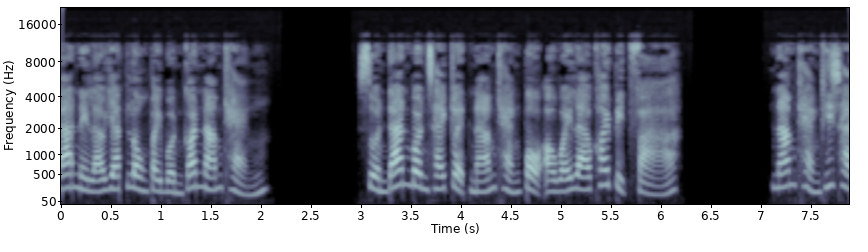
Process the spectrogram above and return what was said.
ด้านในแล้วยัดลงไปบนก้อนน้ำแข็ง ส่วนด้านบนใช้เกล็ดน้ำแข็งโปะเอาไว้แล้วค่อยปิดฝา น้ำแข็งที่ใช้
